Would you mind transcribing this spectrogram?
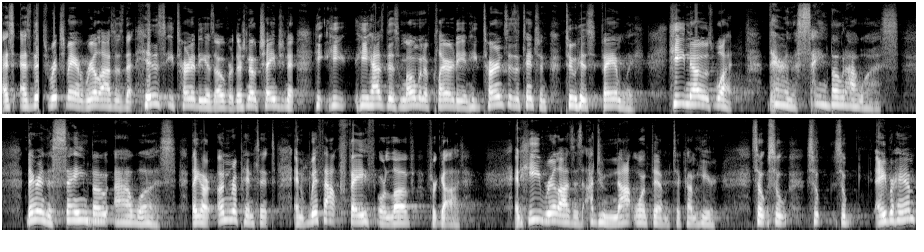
as, as this rich man realizes that his eternity is over, there's no changing it, he, he, he has this moment of clarity and he turns his attention to his family. He knows what? They're in the same boat I was. They're in the same boat I was. They are unrepentant and without faith or love for God. And he realizes, I do not want them to come here. So, so, so, so, Abraham,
